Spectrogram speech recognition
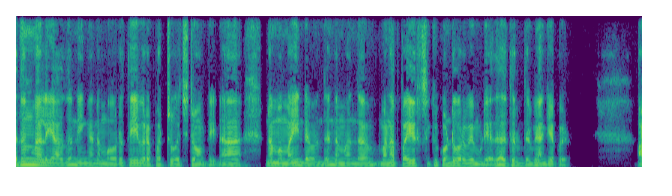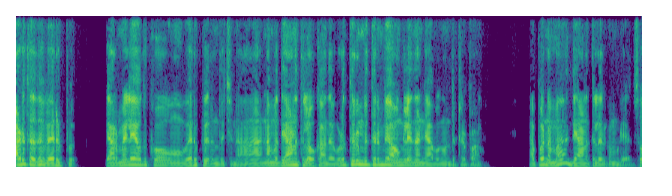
எதன் மேலேயாவது நீங்கள் நம்ம ஒரு தீவிர பற்று வச்சிட்டோம் அப்படின்னா நம்ம மைண்டை வந்து நம்ம அந்த மனப்பயிற்சிக்கு கொண்டு வரவே முடியாது. அது திரும்பி திரும்பி அங்கேயே போயிடும். அடுத்தது வெறுப்பு. யார் மேலேயாவது கோபம் வெறுப்பு இருந்துச்சுன்னா நம்ம தியானத்தில் உட்காந்தா கூட திரும்பி திரும்பி அவங்களே தான் ஞாபகம் வந்துட்டு இருப்பாங்க அப்போ நம்ம தியானத்தில் இருக்க முடியாது. ஸோ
